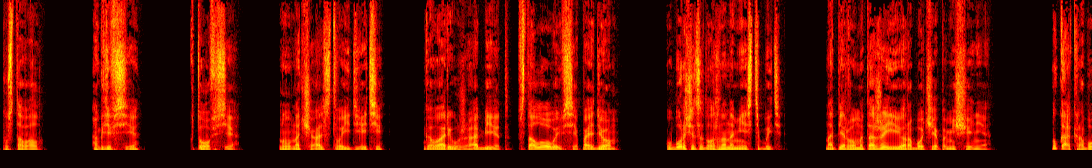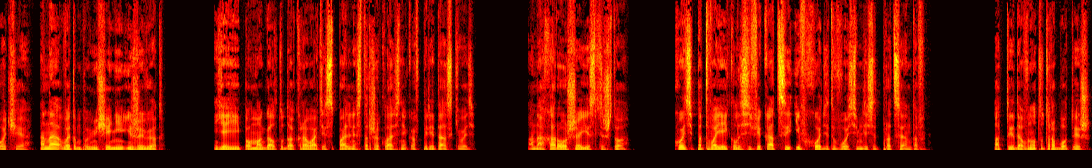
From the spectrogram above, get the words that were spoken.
пустовал. «А где все?» «Кто все?» «Ну, начальство и дети». «Говорю же, обед. В столовой все, пойдем». Уборщица должна на месте быть. На первом этаже ее рабочее помещение. Ну как рабочее? Она в этом помещении и живет. Я ей помогал туда кровати из спальни старшеклассников перетаскивать. Она хорошая, если что. Хоть по твоей классификации и входит в 80%. «А ты давно тут работаешь?»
